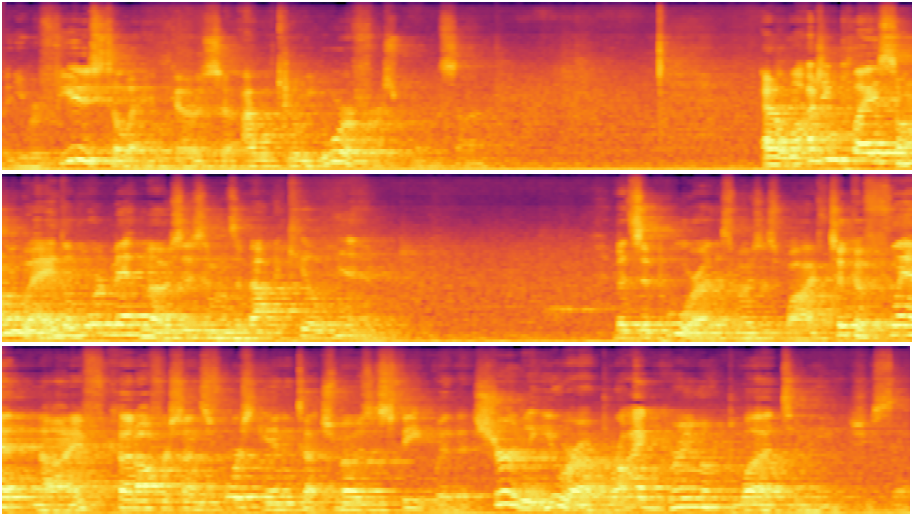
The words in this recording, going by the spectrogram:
But you refused to let him go, so I will kill your firstborn son. At a lodging place on the way, the Lord met Moses and was about to kill him. But Zipporah, this Moses' wife, took a flint knife, cut off her son's foreskin, and touched Moses' feet with it. Surely you are a bridegroom of blood to me, she said.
